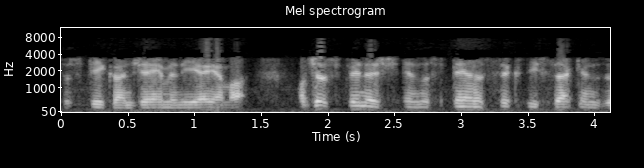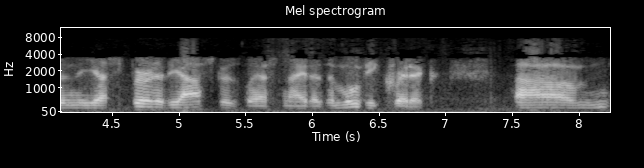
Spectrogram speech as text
to speak on JM in the AM. I'll just finish in the span of 60 seconds in the uh, spirit of the Oscars last night as a movie critic. Um,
